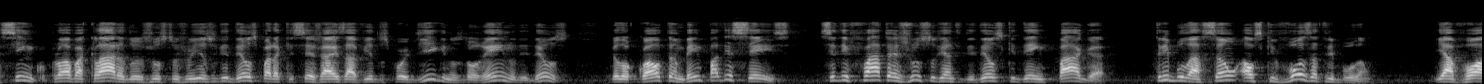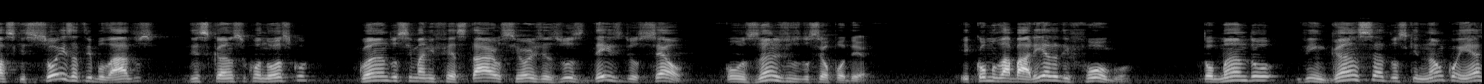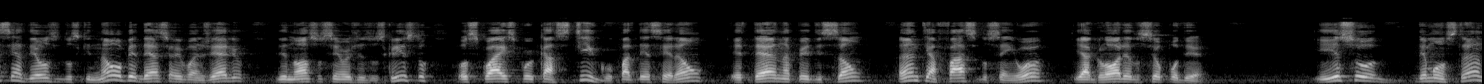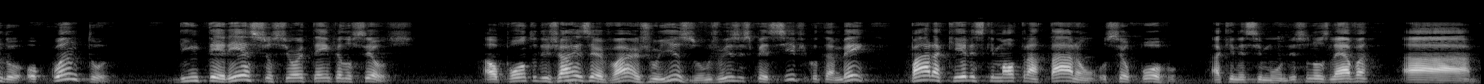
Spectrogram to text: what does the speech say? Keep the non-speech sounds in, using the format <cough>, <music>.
5, é, prova clara do justo juízo de Deus para que sejais havidos por dignos do reino de Deus, pelo qual também padeceis. Se de fato é justo diante de Deus que deem paga tribulação aos que vos atribulam, e a vós que sois atribulados, descanso conosco, quando se manifestar o Senhor Jesus desde o céu com os anjos do seu poder, e como labareda de fogo, tomando vingança dos que não conhecem a Deus e dos que não obedecem ao Evangelho de nosso Senhor Jesus Cristo, os quais por castigo padecerão eterna perdição ante a face do Senhor e a glória do seu poder. E isso demonstrando o quanto de interesse o Senhor tem pelos seus, ao ponto de já reservar juízo, um juízo específico também, para aqueles que maltrataram o seu povo aqui nesse mundo. Isso nos leva a,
